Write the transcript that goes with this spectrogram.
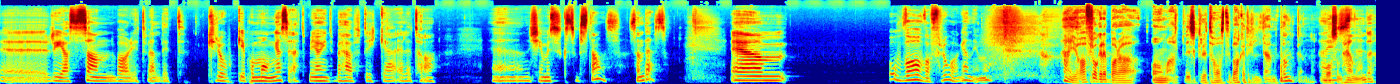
eh, resan varit väldigt krokig på många sätt. Men jag har inte behövt dricka eller ta en kemisk substans sedan dess. Ehm, och vad var frågan, Nemo? Nej, jag frågade bara om att vi skulle ta oss tillbaka till den punkten. Och Ja, vad som just det. hände.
